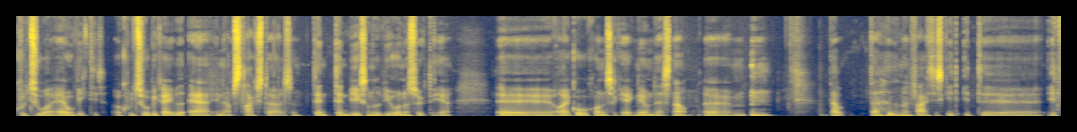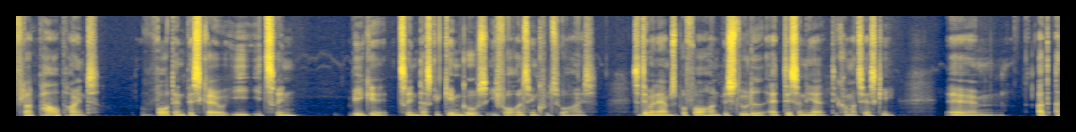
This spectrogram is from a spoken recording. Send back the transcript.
kultur er jo vigtigt, og kulturbegrebet er en abstrakt størrelse. Den, den virksomhed, vi undersøgte her, øh, og af gode grunde, så kan jeg ikke nævne deres navn, øh, der, der havde man faktisk et, et, øh, et flot PowerPoint, hvor den beskrev i, i trin, hvilke trin, der skal gennemgås i forhold til en kulturrejse. Så det var nærmest på forhånd besluttet, at det er sådan her, det kommer til at ske. Øh, og, og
